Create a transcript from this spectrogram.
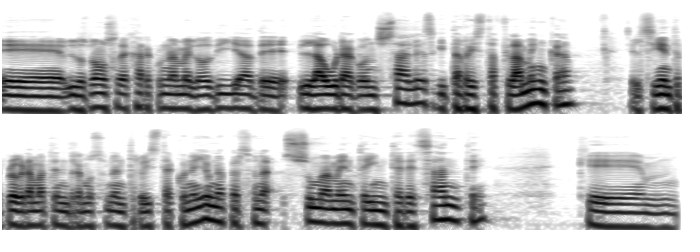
Eh, los vamos a dejar con una melodía de Laura González, guitarrista flamenca. El siguiente programa tendremos una entrevista con ella, una persona sumamente interesante que,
